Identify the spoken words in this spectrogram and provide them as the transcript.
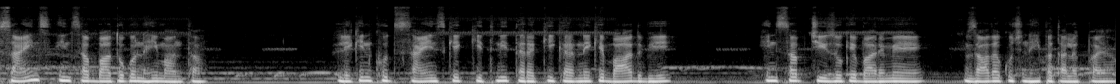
साइंस इन सब बातों को नहीं मानता। लेकिन खुद साइंस के कितनी तरक्की करने के बाद भी इन सब चीज़ों के बारे में ज़्यादा कुछ नहीं पता लग पाया।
